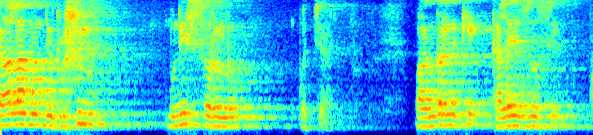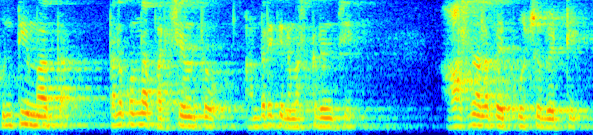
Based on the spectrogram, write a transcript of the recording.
చాలామంది ఋషులు మునీశ్వరులు వచ్చారు. వారందరికీ కలయి చూసి కుంతిమాత తనకున్న పరిచయంతో అందరికీ నమస్కరించి ఆసనాలపై కూర్చోబెట్టి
